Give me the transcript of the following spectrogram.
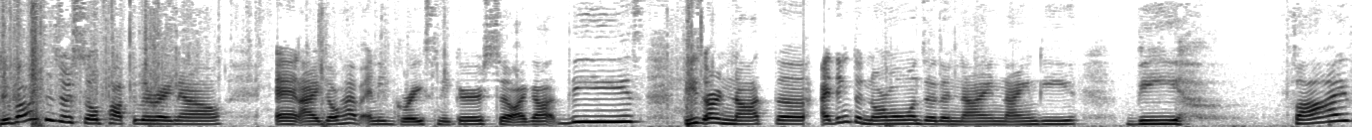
New Balances are so popular right now. And I don't have any gray sneakers, so I got these. These are not the, I think the normal ones are the 990 V5.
